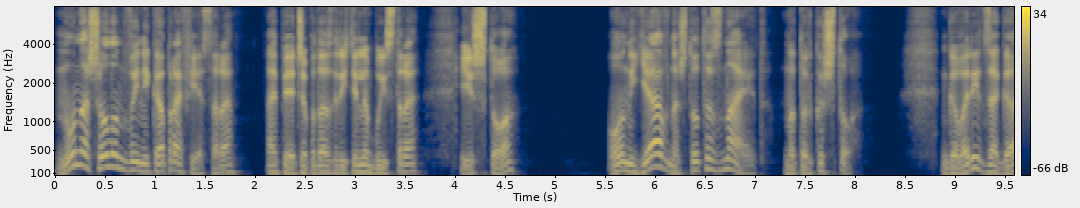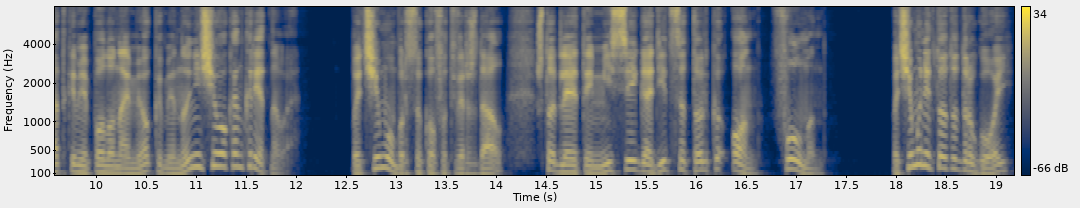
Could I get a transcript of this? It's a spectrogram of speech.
Ну, нашел он двойника профессора, опять же подозрительно быстро. И что? Он явно что-то знает, но только что. Говорит загадками, полунамеками, но ничего конкретного. Почему Барсуков утверждал, что для этой миссии годится только он, Фулман, Почему не кто-то другой?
